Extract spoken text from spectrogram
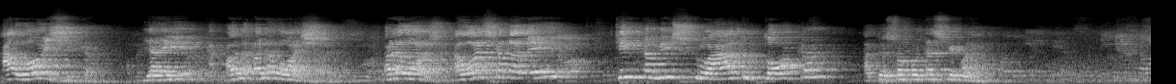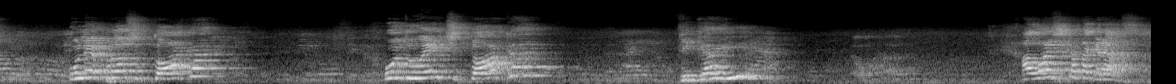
A lógica, e aí, olha, olha a lógica, olha a lógica. A lógica da lei, quem está menstruado toca, a pessoa acontece o que com ela? O leproso toca, o doente toca, fica aí. A lógica da graça.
